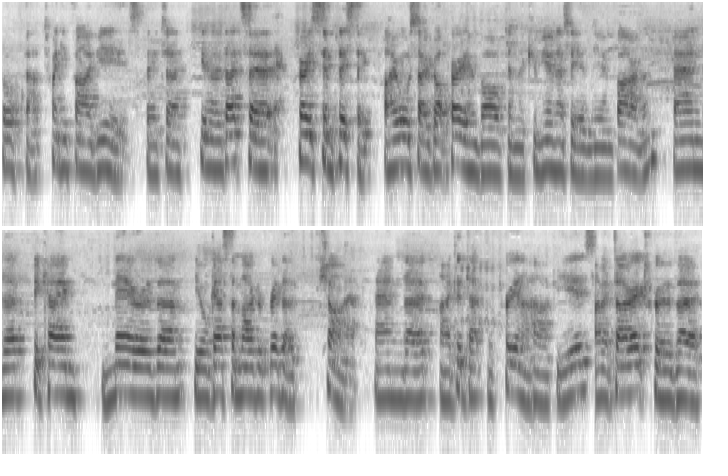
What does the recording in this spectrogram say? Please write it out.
oh, about 25 years. But, uh, you know, that's uh, very simplistic. I also got very involved in the community and the environment and uh, became mayor of um, the Augusta Margaret River Shire. And uh, I did that for three and a half years. I'm a director of uh,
